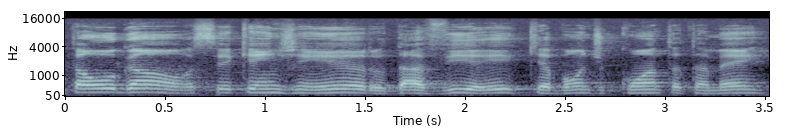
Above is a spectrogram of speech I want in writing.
Então, Hugão, você que é engenheiro, Davi aí, que é bom de conta também.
